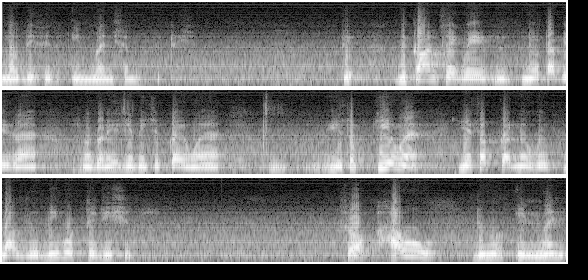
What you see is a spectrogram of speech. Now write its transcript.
नो दिस इज़ इन्वेंशन विकांत से कोई न्योता भेज रहे हैं, उसमें गणेश जी भी चिपकाए हुए हैं, ये सब किए हुए हैं। ये सब करने हुए बावजूद भी वो tradition so how do you invent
